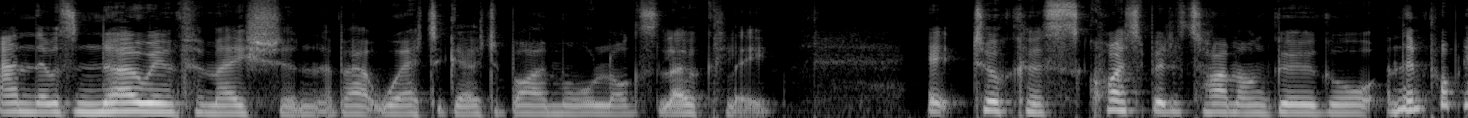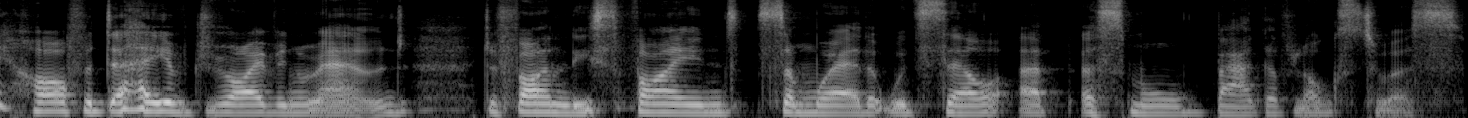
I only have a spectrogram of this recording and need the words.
and there was no information about where to go to buy more logs locally. It took us quite a bit of time on Google and then probably half a day of driving around to finally find somewhere that would sell a, a small bag of logs to us.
